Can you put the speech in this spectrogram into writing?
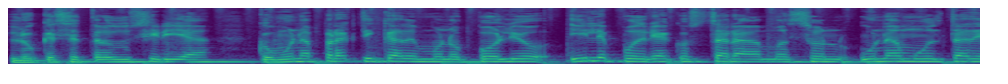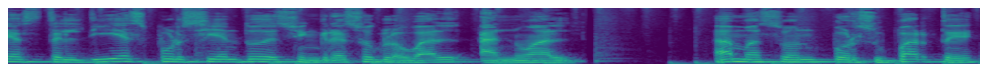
lo que se traduciría como una práctica de monopolio y le podría costar a Amazon una multa de hasta el 10% de su ingreso global anual. Amazon, por su parte,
